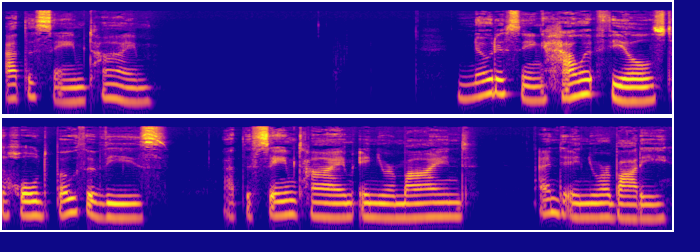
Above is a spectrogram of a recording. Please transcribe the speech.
at the same time. Noticing how it feels to hold both of these at the same time in your mind and in your body.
